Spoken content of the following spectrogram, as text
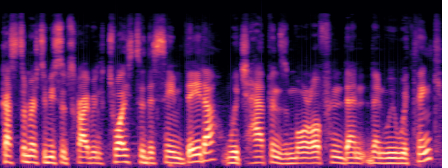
customers to be subscribing twice to the same data, which happens more often than, than we would think.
